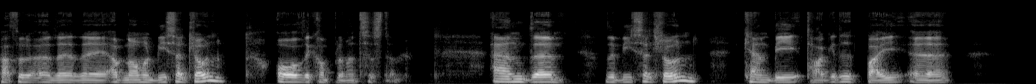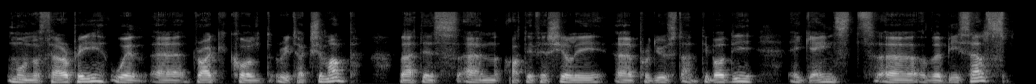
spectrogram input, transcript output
patho- uh, the, the abnormal B cell clone or the complement system. And uh, the B cell clone can be targeted by uh, monotherapy with a drug called rituximab. That is an artificially uh, produced antibody against uh, the B cells.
